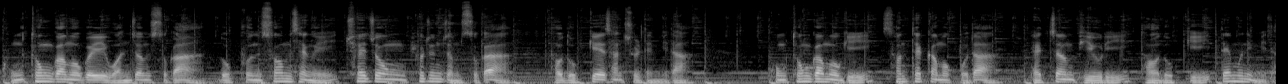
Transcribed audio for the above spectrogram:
공통 과목의 원점수가 높은 수험생의 최종 표준 점수가 더 높게 산출됩니다. 공통 과목이 선택 과목보다 배점 비율이 더 높기 때문입니다.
